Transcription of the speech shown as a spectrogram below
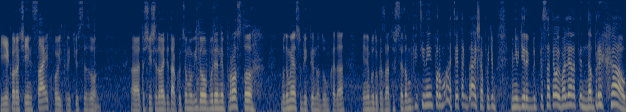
є коротше інсайт по відкриттю сезону. Е, Точніше, давайте так, у цьому відео буде не просто буде моя суб'єктивна думка. Да? Я не буду казати, що це там офіційна інформація і так далі. А потім мені в Дірект будуть писати: ой, Валера, ти набрехав,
